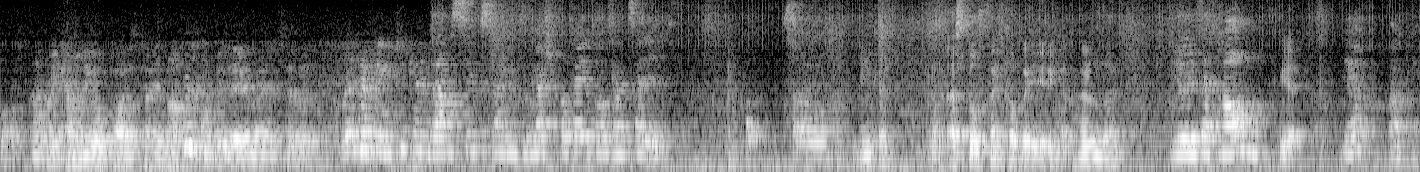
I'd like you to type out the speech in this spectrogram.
Alright, I'll be coming to your place, tell you, Mum. I'll be there around seven. We're having chicken drumsticks and mashed potatoes and salad. So, Okay. I still think I'll be eating at home though. you eat at home? Yeah. Yeah? Okay.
